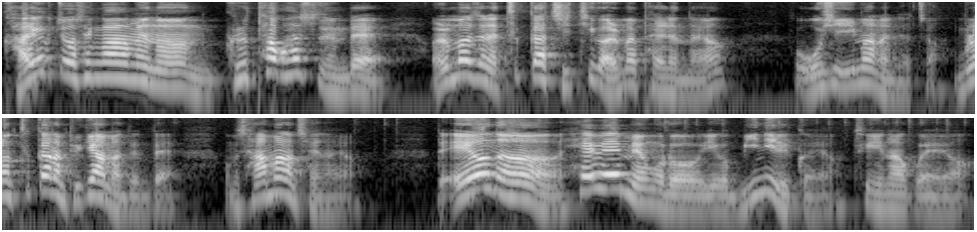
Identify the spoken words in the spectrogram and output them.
가격적으로 생각하면은 그렇다고 할 수도 있는데 얼마 전에 특가 GT가 얼마에 팔렸나요? 52만원이었죠. 물론 특가랑 비교하면 안 되는데 그럼 4만원 차이 나요. 근데 에어는 해외명으로 이거 미니일 거예요. 트윈하고 에어.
